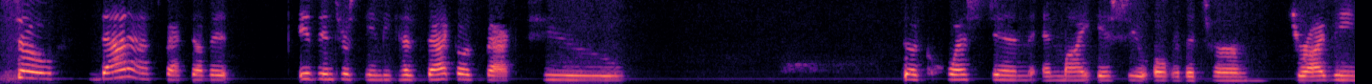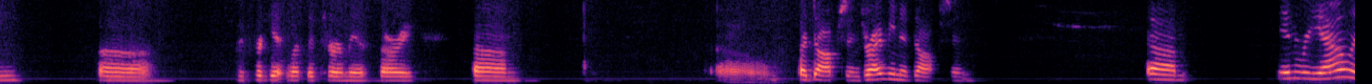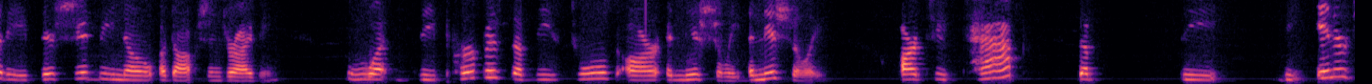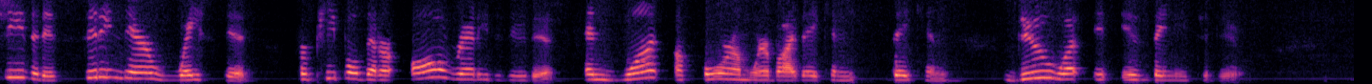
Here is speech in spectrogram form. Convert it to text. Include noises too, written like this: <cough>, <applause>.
So that aspect of it is interesting because that goes back to the question and my issue over the term driving. Uh, I forget what the term is. Sorry. Um, uh, adoption, driving adoption. Um, in reality, there should be no adoption driving. What the purpose of these tools are initially, initially, are to tap the the the energy that is sitting there wasted for people that are all ready to do this and want a forum whereby they can they can do what it is they need to do.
